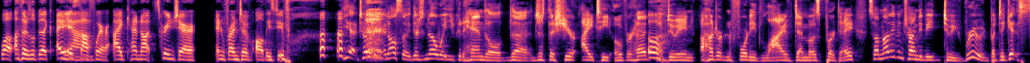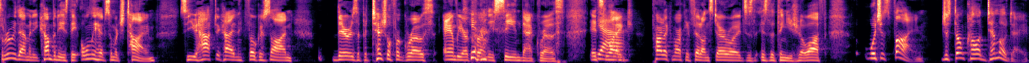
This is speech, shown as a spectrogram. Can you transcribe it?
while others will be like, "It yeah. is software. I cannot screen share in front of all these people." yeah, totally. And also, there's no way you could handle the just the sheer IT overhead of doing 140 live demos per day. So I'm not even trying to be to be rude, but to get through that many companies, they only have so much time. So you have to kind of focus on there is a potential for growth, and we are yeah. currently seeing that growth. It's yeah. like product market fit on steroids is, is the thing you show off, which is fine. Just don't call it demo day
